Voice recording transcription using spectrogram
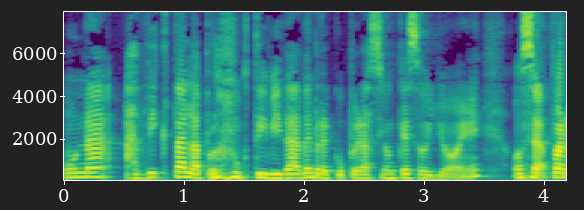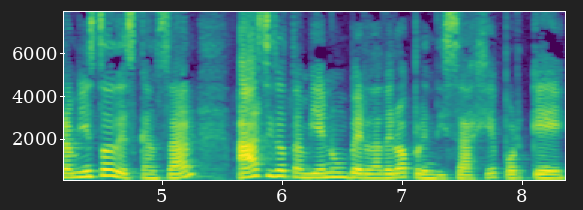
una adicta a la productividad en recuperación que soy yo, ¿eh? O sea, para mí esto de descansar ha sido también un verdadero aprendizaje porque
